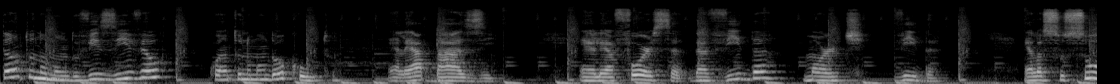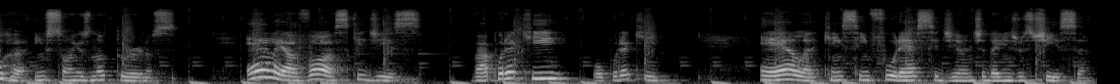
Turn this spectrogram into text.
tanto no mundo visível quanto no mundo oculto. Ela é a base. Ela é a força da vida, morte, vida. Ela sussurra em sonhos noturnos. Ela é a voz que diz: vá por aqui ou por aqui. É ela quem se enfurece diante da injustiça.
